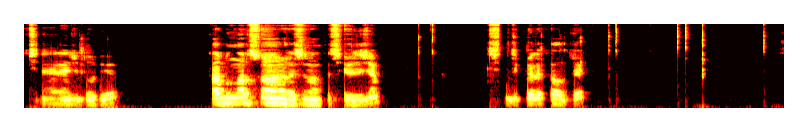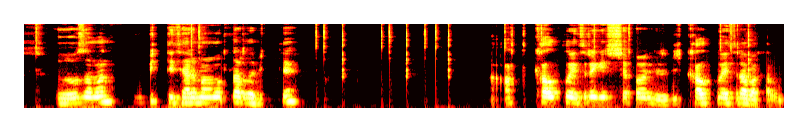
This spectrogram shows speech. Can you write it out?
İçine enerji doluyor. Tabi bunları sonra rezonanta çevireceğim. Şimdilik böyle kalacak. Ee, o zaman bitti. Termal modlar da bitti. Artık Calculator'a geçiş yapabiliriz. Bir Calculator'a bakalım.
